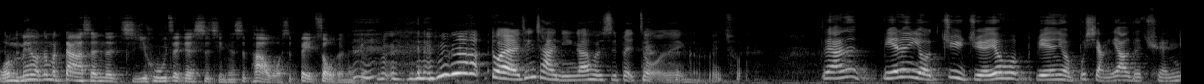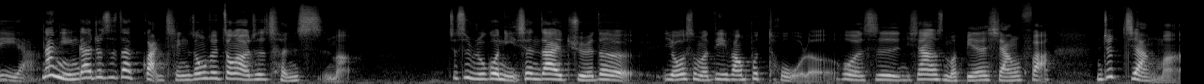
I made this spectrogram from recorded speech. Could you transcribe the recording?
我没有那么大声的疾呼这件事情呢，是怕我是被揍的那个。对，听起来你应该会是被揍的那个，没错。对啊，那别人有拒绝，又或别人有不想要的权利啊。那你应该就是在感情中最重要的就是诚实嘛。就是如果你现在觉得有什么地方不妥了，或者是你现在有什么别的想法，你就讲嘛。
